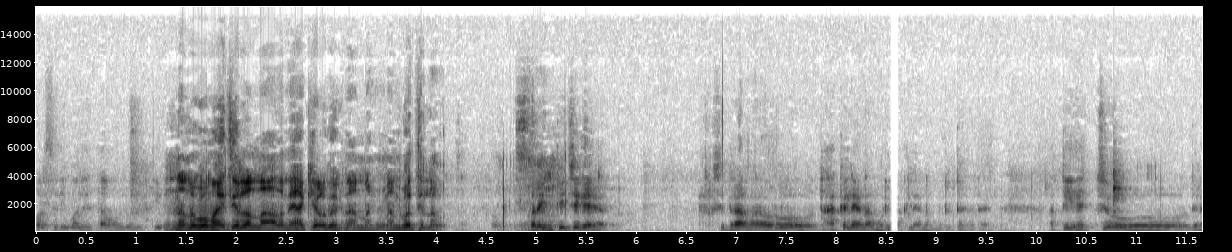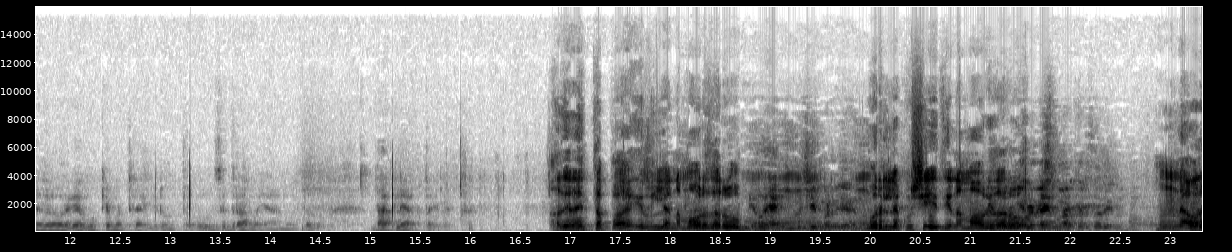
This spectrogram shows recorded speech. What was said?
ಪರಿಸ್ಥಿತಿ ಬಂದಿತ್ತು? ತಾವು ಇರ್ತೀವಿ ನನಗೂ ಮಾಹಿತಿ ಇಲ್ಲ ನಾ ಅದನ್ನ ಯಾಕೆ ಹೇಳ್ಬೇಕು? ನಾನು ನನ್ಗೆ ಗೊತ್ತಿಲ್ಲ. ಸರ್ ಇತ್ತೀಚೆಗೆ ಸಿದ್ದರಾಮಯ್ಯ ಅವರು ದಾಖಲೆಯನ್ನ ಮುರಿ ದಾಖಲೆಯನ್ನ ಮುರಿತಾ ಇದ್ದಾರೆ ಅತಿ ಹೆಚ್ಚು ದಿನಗಳವರೆಗೆ ಮುಖ್ಯಮಂತ್ರಿ ಆಗಿರುವಂತವರು ಸಿದ್ದರಾಮಯ್ಯ ಅನ್ನುವಂಥದ್ದು ದಾಖಲೆ ಆಗ್ತಾ ಇದೆ. ಅದೇನಾಯ್ತು ತಪ್ಪ? ಇರ್ಲಿಲ್ಲ ನಮ್ಮವ್ರದಾರು? ಮುರಿಲ್ಲ ಖುಷಿ ಐತಿ ನಮ್ಮವ್ರಿದಾರು. ಅವ್ರ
